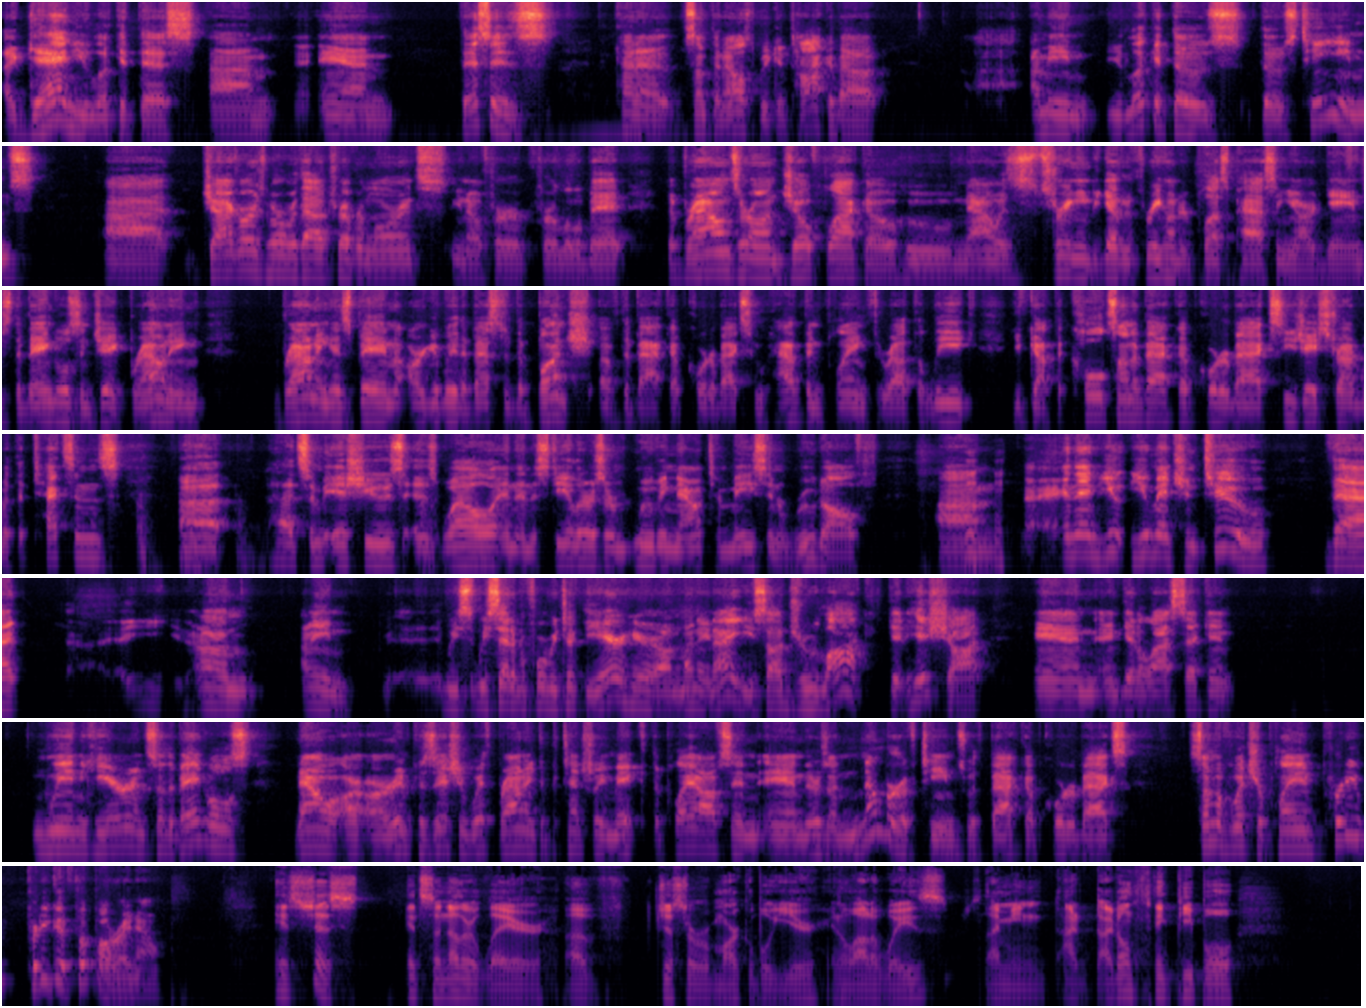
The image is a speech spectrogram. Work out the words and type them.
again, you look at this, um, and this is kind of something else we can talk about. I mean, you look at those those teams. Uh, Jaguars were without Trevor Lawrence, you know, for for a little bit. The Browns are on Joe Flacco, who now is stringing together 300 plus passing yard games. The Bengals and Jake Browning Browning has been arguably the best of the bunch of the backup quarterbacks who have been playing throughout the league. You've got the Colts on a backup quarterback. CJ Stroud with the Texans uh, had some issues as well. And then the Steelers are moving now to Mason Rudolph. Um, and then you you mentioned too, that, uh, um, I mean, we we said it before we took the air here on Monday night. You saw Drew Lock get his shot and and get a last second win here, and so the Bengals now are, are in position with Browning to potentially make the playoffs. And and there's a number of teams with backup quarterbacks, some of which are playing pretty pretty good football right now. It's just it's another layer of just a remarkable year in a lot of ways. I mean, I I don't think people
